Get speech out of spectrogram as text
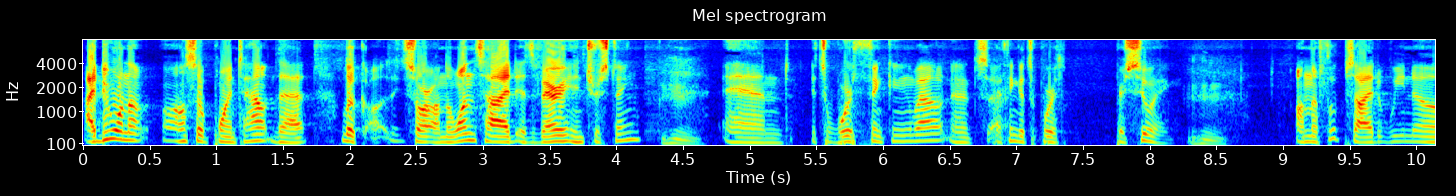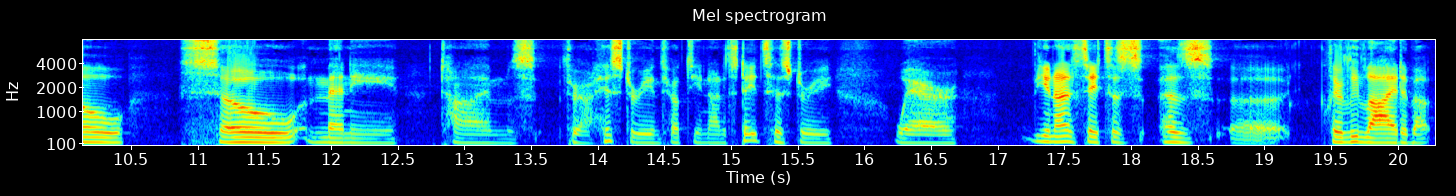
I do want to also point out that look, uh, so on the one side, it's very interesting Mm-hmm. and it's worth thinking about, and it's I think it's worth pursuing. Mm-hmm. On the flip side, we know so many times throughout history and throughout the United States history where the United States has has uh, clearly lied about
